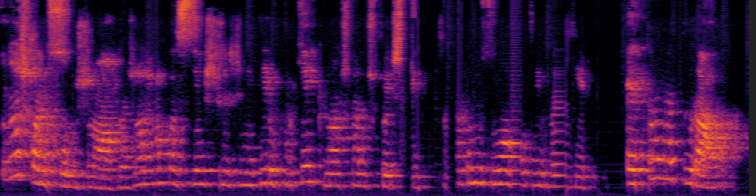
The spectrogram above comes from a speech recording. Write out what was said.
nós, quando somos novas, nós não conseguimos transmitir o porquê que nós estamos com este tipo. Nós temos um objetivo aqui. É tão natural.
